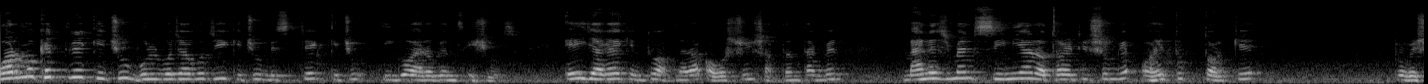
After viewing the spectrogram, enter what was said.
কর্মক্ষেত্রে কিছু ভুল বোঝাবুঝি, কিছু মিস্টেক কিছু ইগো অ্যারোগেন্স ইস্যুস এই জায়গায় কিন্তু আপনারা অবশ্যই সাবধান থাকবেন। ম্যানেজমেন্ট সিনিয়র অথরিটির সঙ্গে অহেতুক তর্কে প্রবেশ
